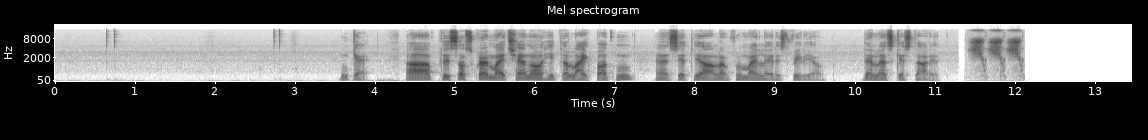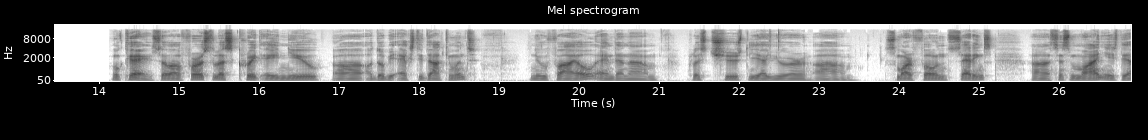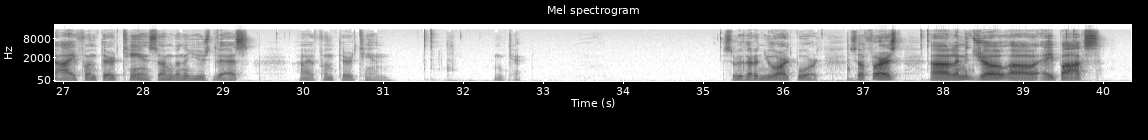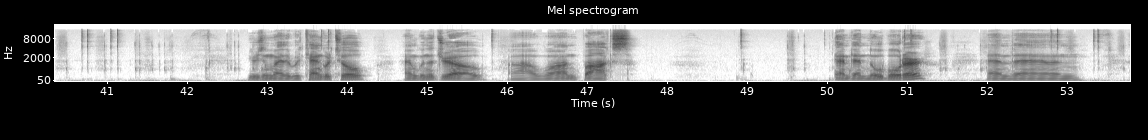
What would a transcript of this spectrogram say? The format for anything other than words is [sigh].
Okay. Uh, please subscribe my channel, hit the like button, and set the alarm for my latest video. Then let's get started. Okay, so uh, first let's create a new uh, Adobe XD document, new file, and then um, please choose the uh, your um, smartphone settings. Uh, since mine is the iPhone 13, so I'm gonna use this iPhone 13. Okay. So we got a new artboard. So first, uh, let me draw uh, a box using my rectangle tool. I'm gonna draw uh, one box and then no border. And then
